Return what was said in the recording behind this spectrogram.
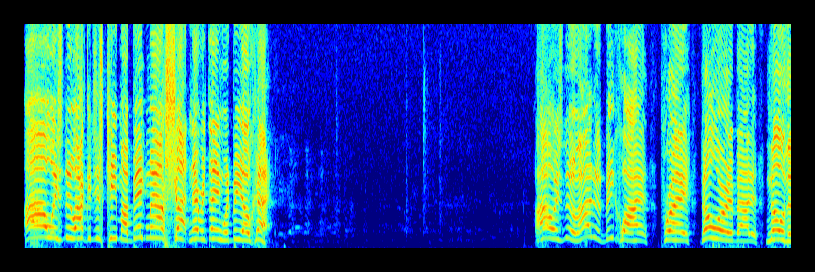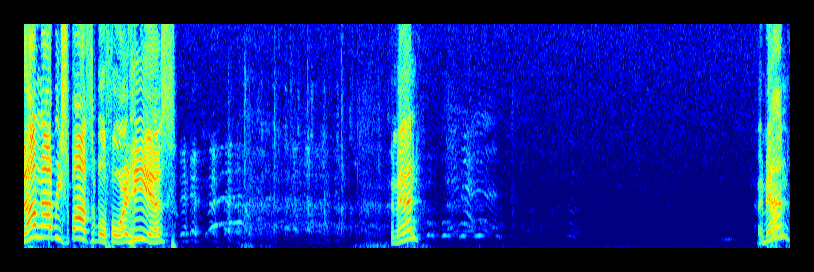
I always knew I could just keep my big mouth shut and everything would be okay. I always knew I just be quiet, pray, don't worry about it, know that I'm not responsible for it. He is. Amen? Amen?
